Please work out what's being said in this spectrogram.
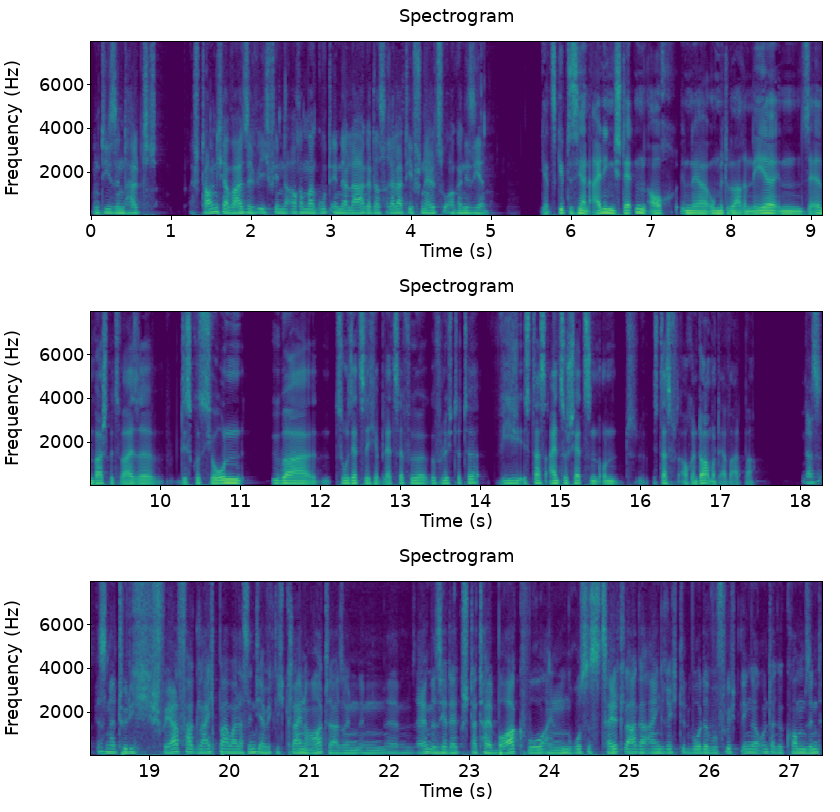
und die sind halt erstaunlicherweise, wie ich finde, auch immer gut in der Lage, das relativ schnell zu organisieren. Jetzt gibt es ja in einigen Städten, auch in der unmittelbaren Nähe, in Selm beispielsweise, Diskussionen über zusätzliche Plätze für Geflüchtete. Wie ist das einzuschätzen und ist das auch in Dortmund erwartbar? Das ist natürlich schwer vergleichbar, weil das sind ja wirklich kleine Orte. Also in, in ähm, Selm ist ja der Stadtteil Borg, wo ein großes Zeltlager eingerichtet wurde, wo Flüchtlinge untergekommen sind.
